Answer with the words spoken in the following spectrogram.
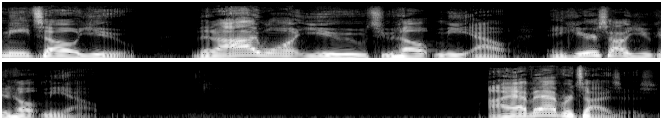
me tell you that I want you to help me out. And here's how you can help me out. I have advertisers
